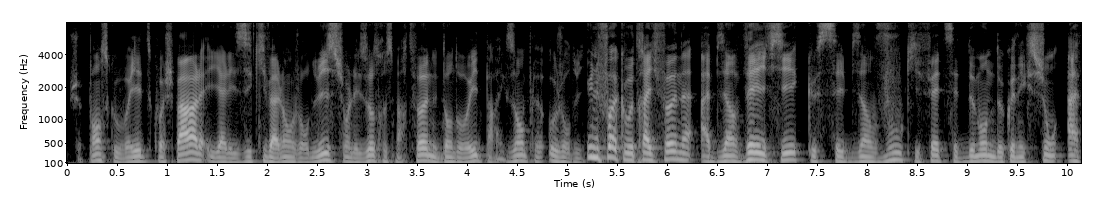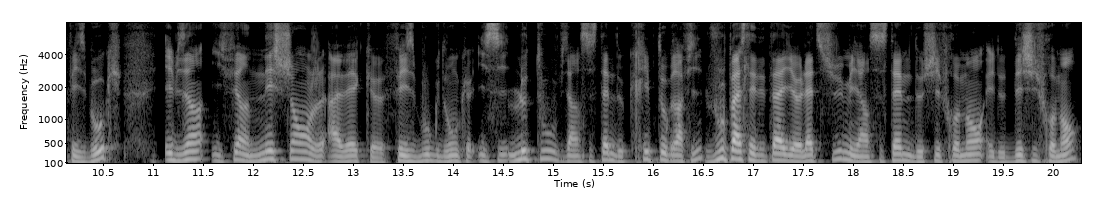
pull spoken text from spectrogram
Je pense que vous voyez de quoi je parle. Il y a les équivalents aujourd'hui sur les autres smartphones d'Android par exemple aujourd'hui. Une fois que votre iPhone a bien vérifié que c'est bien vous qui faites cette demande de connexion à Facebook, eh bien il fait un échange avec Facebook donc ici. Le tout via un système de cryptographie. Je vous passe les détails là-dessus, mais il y a un système de chiffrement et de déchiffrement.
